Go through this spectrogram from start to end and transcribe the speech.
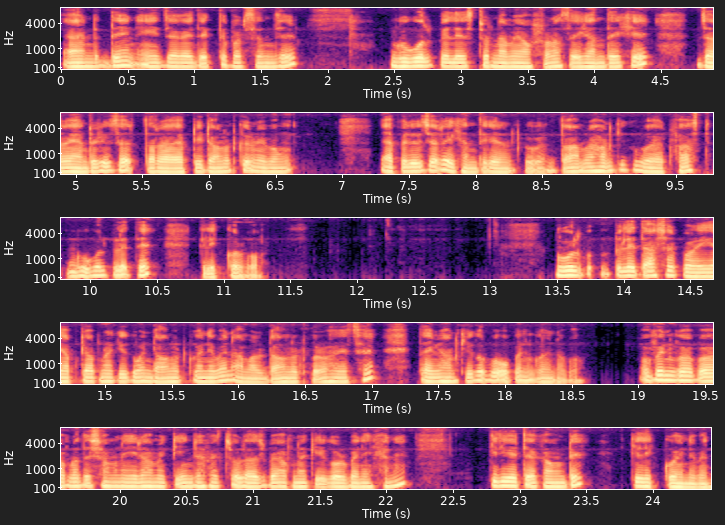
অ্যান্ড দেন এই জায়গায় দেখতে পাচ্ছেন যে গুগল প্লে স্টোর নামে অপশন আছে এখান থেকে। যারা অ্যান্ড্রয়েড ইউজার তারা অ্যাপটি ডাউনলোড করবেন এবং অ্যাপেল ইউজার এখান থেকে ডাউনলোড করবেন তো আমরা এখন কী করব অ্যাট ফার্স্ট গুগল প্লেতে ক্লিক করব। গুগল প্লেতে আসার পরে এই অ্যাপটা আপনার কী করবেন ডাউনলোড করে নেবেন। আমার ডাউনলোড করা হয়েছে, তাই আমি এখন কী করব? ওপেন করে নেব। ওপেন করার পর আপনাদের সামনে এরকম একটি ইন্টারফেস চলে আসবে। আপনার কী করবেন এখানে? ক্রিয়েট অ্যাকাউন্টে ক্লিক করে নেবেন।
